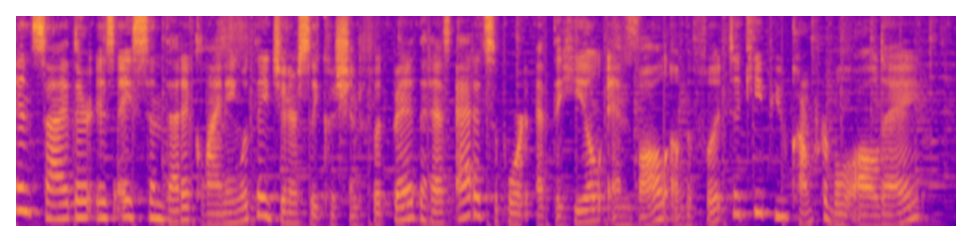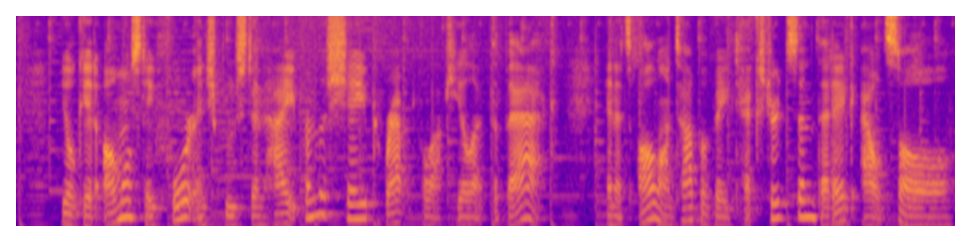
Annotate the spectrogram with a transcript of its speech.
Inside, there is a synthetic lining with a generously cushioned footbed that has added support at the heel and ball of the foot to keep you comfortable all day. You'll get almost a 4 inch boost in height from the shaped wrap block heel at the back, and it's all on top of a textured synthetic outsole.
